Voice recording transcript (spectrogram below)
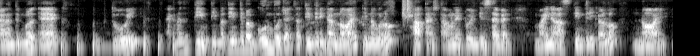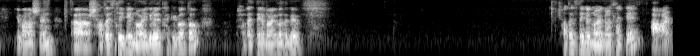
এখানে তিন গুণ এক, দুই, এখানে তিন। তিনবার তিন, তিনবার গুণ বোঝায়। তাহলে তিন তিরিকা নয়, তিন হলো সাতাশ। তার মানে টোয়েন্টি সেভেন মাইনাস তিন তিরিকা হলো নয়। এবার আসেন সাতাশ থেকে নয় গেলে থাকে কত? সাতাশ থেকে নয় গেলে থাকে? সাতাশ থেকে নয় গেলে থাকে আট।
